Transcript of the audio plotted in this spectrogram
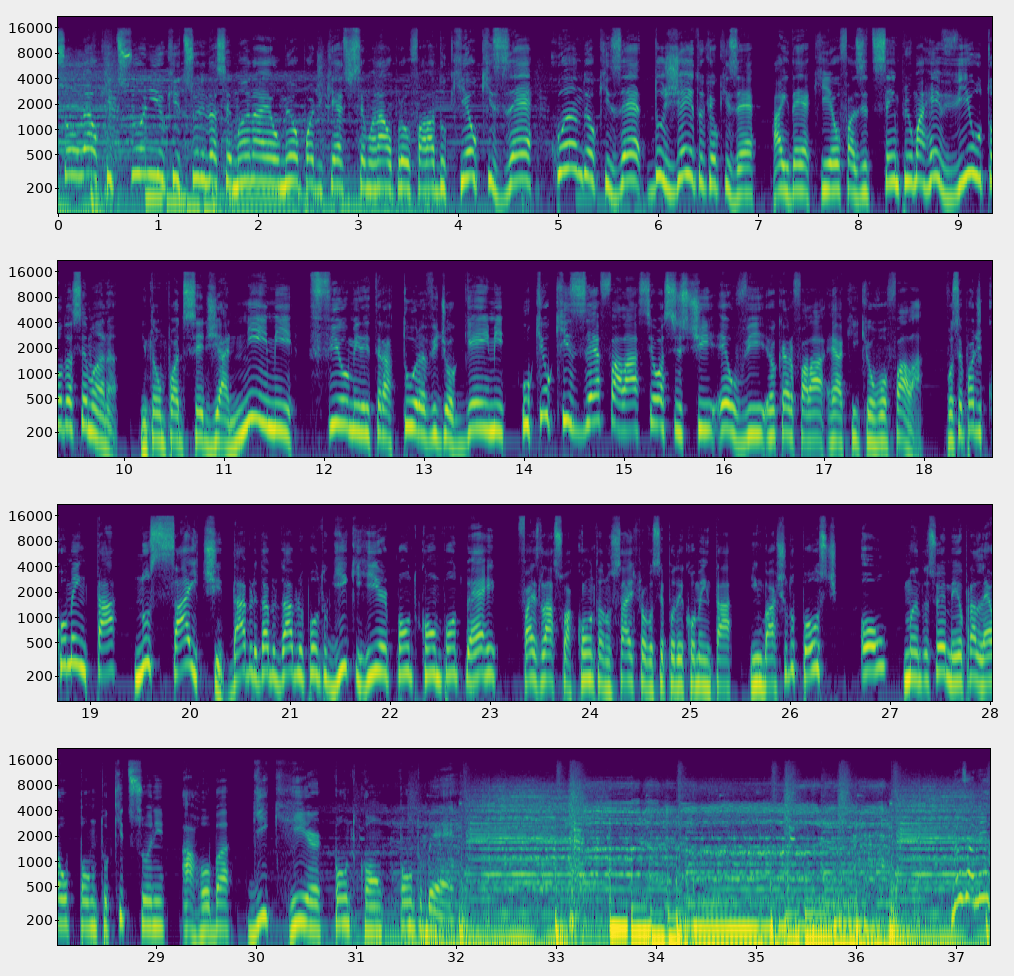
Sou o Léo Kitsune e o Kitsune da Semana é o meu podcast semanal para eu falar do que eu quiser, quando eu quiser, do jeito que eu quiser. A ideia aqui é eu fazer sempre uma review toda semana. Então pode ser de anime, filme, literatura, videogame, o que eu quiser falar, se eu assistir, eu vi, eu quero falar, é aqui que eu vou falar. Você pode comentar no site www.geekhere.com.br. Faz lá sua conta no site para você poder comentar embaixo do post ou manda seu e-mail para leo.kitsune@geekhere.com.br.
